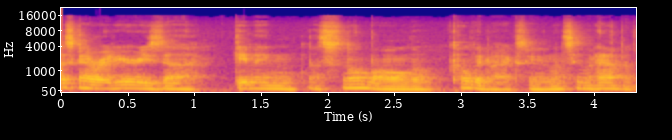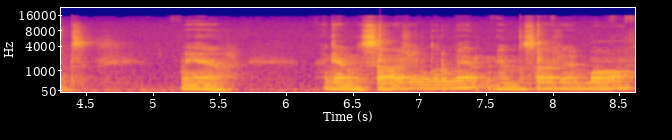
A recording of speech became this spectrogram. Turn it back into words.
This guy right here, he's uh, giving a snowball the COVID vaccine. Let's see what happens. Yeah, I gotta massage it a little bit. I'm gonna massage that ball.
